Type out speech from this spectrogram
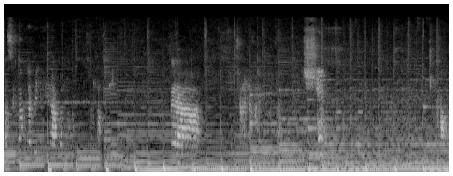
kasi pag gabi nahirapan ako sa taho. Kaya, kung saan naman ito. Shit! Taho.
